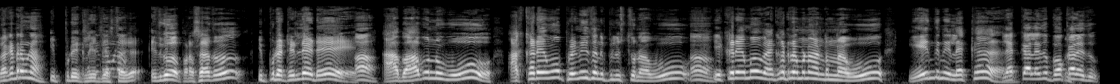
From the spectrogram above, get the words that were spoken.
వెంకటరమణ! ఇప్పుడే క్లియర్ చేస్తాగా? ఇదిగో ప్రసాద్ ఇప్పుడు అటు వెళ్ళాడే. ఆ. బాబు నువ్వు అక్కడేమో ప్రణీత్ అని పిలుస్తున్నావు. ఇక్కడేమో వెంకటరమణ అంటున్నావు. ఏంది నీ లెక్క? లెక్క లేదు బొక్క లేదు.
